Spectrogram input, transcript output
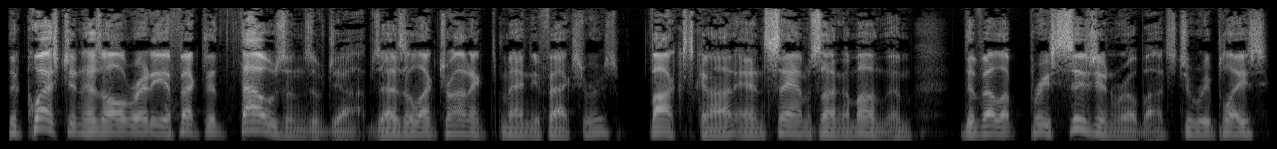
The question has already affected thousands of jobs as electronics manufacturers, Foxconn and Samsung among them, develop precision robots to replace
